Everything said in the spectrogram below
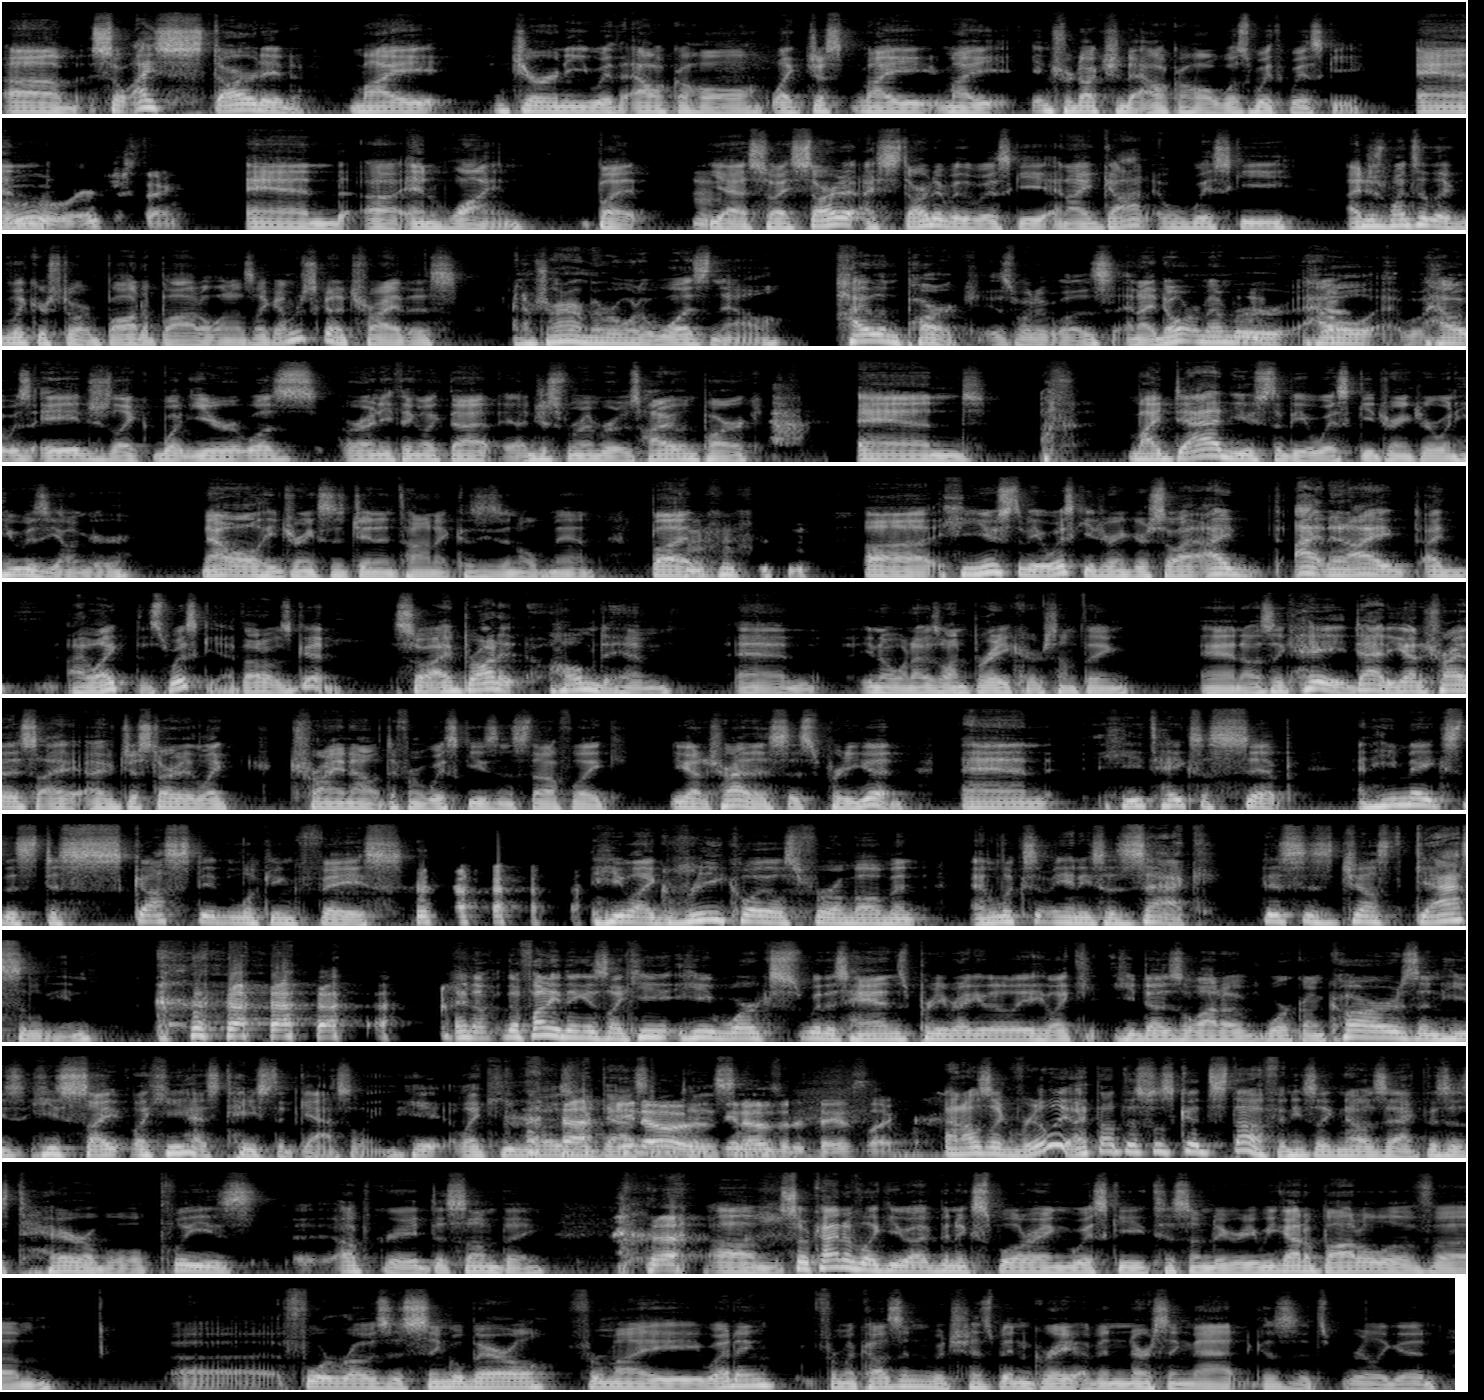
Um, so I started my journey with alcohol, like just my my introduction to alcohol was with whiskey and Ooh, interesting. and uh, and wine. But Hmm. yeah, so I started I started with whiskey and I got a whiskey. I just went to the liquor store, bought a bottle, and I was like, I'm just gonna try this. And I'm trying to remember what it was now. Highland Park is what it was, and I don't remember Hmm, how how it was aged, like what year it was or anything like that. I just remember it was Highland Park, and my dad used to be a whiskey drinker when he was younger. Now all he drinks is gin and tonic because he's an old man. But uh, he used to be a whiskey drinker, so I, I, I and I, I, I liked this whiskey. I thought it was good, so I brought it home to him, and you know when I was on break or something, and I was like, "Hey, Dad, you got to try this. I, I've just started like trying out different whiskeys and stuff. Like, you got to try this. It's pretty good." And he takes a sip, and he makes this disgusted looking face. he like recoils for a moment and looks at me, and he says, "Zach, this is just gasoline." And the, the funny thing is, like he he works with his hands pretty regularly. Like he does a lot of work on cars, and he's he's sight like he has tasted gasoline. He like he knows what gasoline he knows. tastes He like. knows what it tastes like. And I was like, really? I thought this was good stuff. And he's like, no, Zach, this is terrible. Please uh, upgrade to something. Um, so kind of like you, I've been exploring whiskey to some degree. We got a bottle of um, uh, Four Roses single barrel for my wedding from a cousin, which has been great. I've been nursing that because it's really good.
